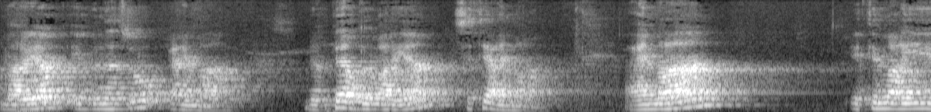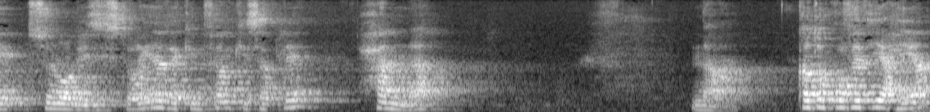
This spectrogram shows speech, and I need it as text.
Mariam ibnatu Imran. Le père de Mariam, c'était Imran. Imran, était marié, selon les historiens, avec une femme qui s'appelait Hanna. Quant au prophète Yahya,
